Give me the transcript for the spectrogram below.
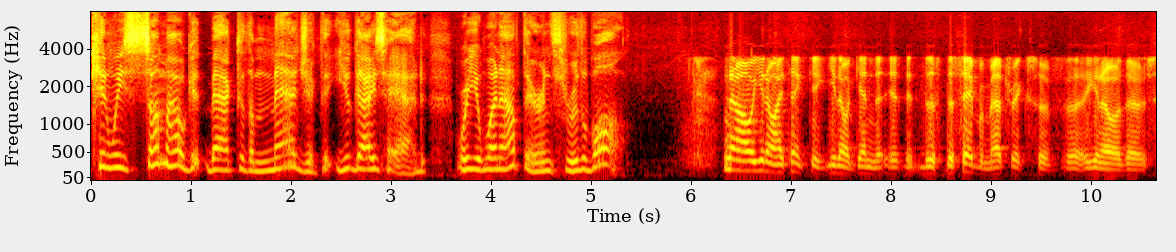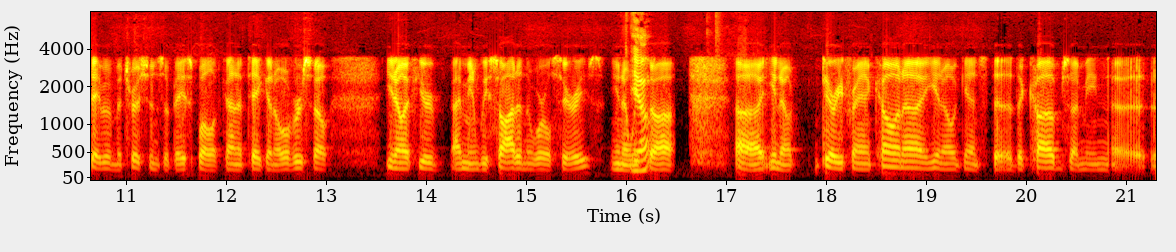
Can we somehow get back to the magic that you guys had, where you went out there and threw the ball? No, you know, I think you know again it, it, the, the sabermetrics of uh, you know the sabermetricians of baseball have kind of taken over. So, you know, if you're, I mean, we saw it in the World Series. You know, we Yep. saw, uh, you know, Terry Francona, you know, against the the Cubs. I mean, uh,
